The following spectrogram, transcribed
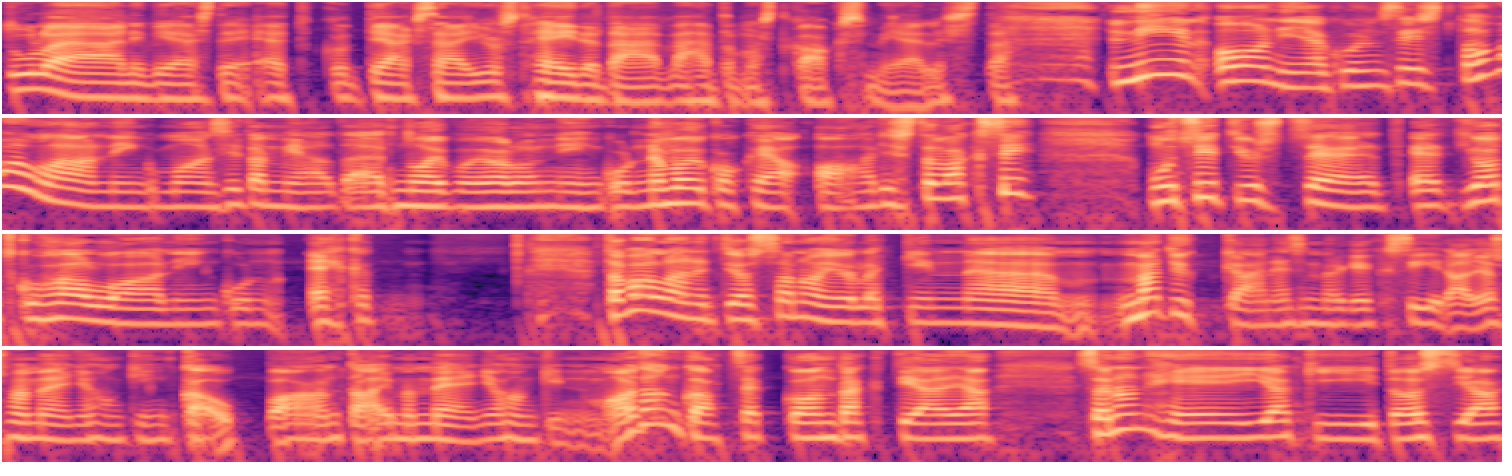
tulee ääniviesti, että kun tiedätkö, sä, just heitetään vähän tämmöistä kaksimielistä. Niin on, ja kun siis tavallaan niin kuin mä oon sitä mieltä, että noi voi olla niin kuin, ne voi kokea ahdistavaksi, mutta sitten just se, että, että jotkut haluaa niin kuin, ehkä tavallaan, että jos sanoo jollekin, äh, mä tykkään esimerkiksi siitä, että jos mä menen johonkin kauppaan tai mä menen johonkin, mä otan katsekontaktia ja sanon hei ja kiitos. Ja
